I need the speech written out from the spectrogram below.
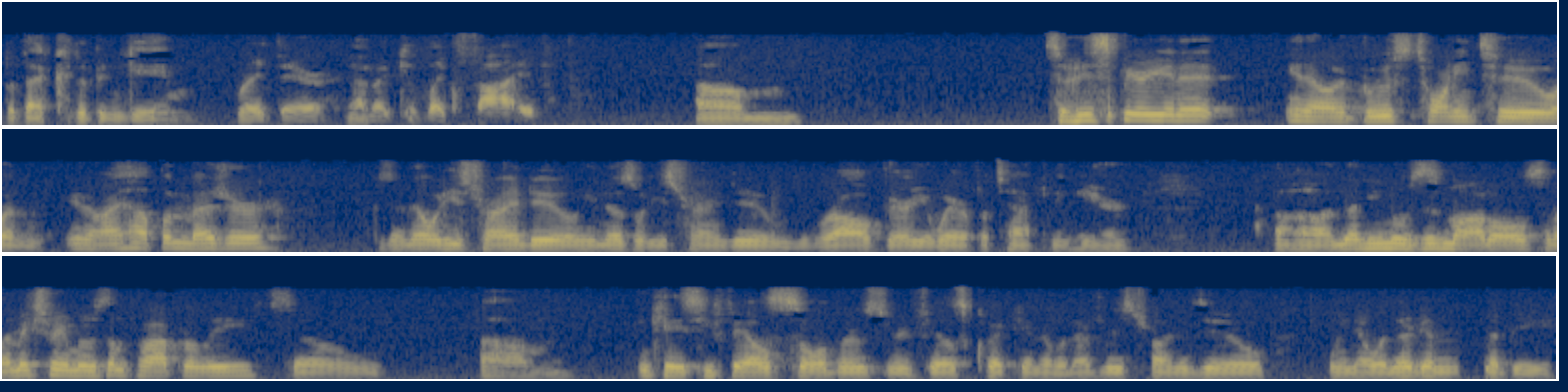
but that could have been game right there. Had I killed like five. Um, so his spear unit, you know, it boosts 22, and you know I help him measure because I know what he's trying to do. He knows what he's trying to do. We're all very aware of what's happening here. Uh, and then he moves his models, and I make sure he moves them properly. So, um, in case he fails soul burst or he fails quicken or whatever he's trying to do, we know where they're going to be.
